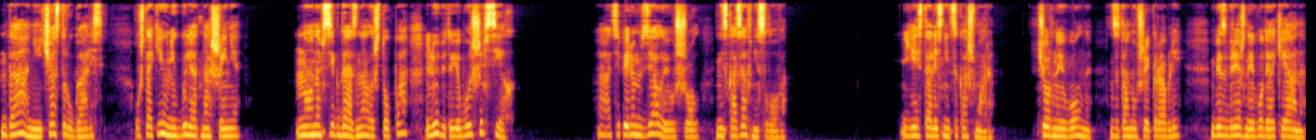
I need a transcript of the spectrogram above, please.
Да, они часто ругались. Уж такие у них были отношения. Но она всегда знала, что Па любит ее больше всех. А теперь он взял и ушел, не сказав ни слова. Ей стали сниться кошмары. Черные волны, затонувшие корабли, безбрежные воды океана.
